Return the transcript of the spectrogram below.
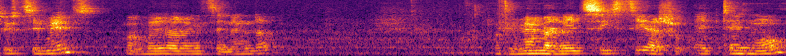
50 minutes. My measuring cylinder. But remember, I need 60. I should add 10 more.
